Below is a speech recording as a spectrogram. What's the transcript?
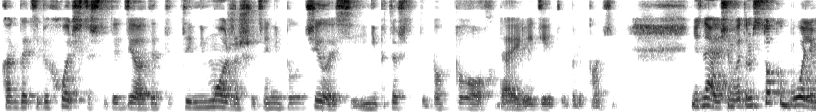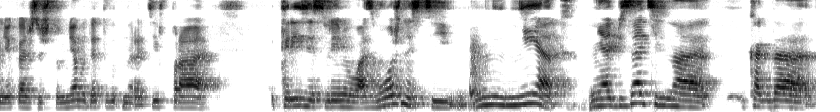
когда тебе хочется что-то делать, это ты не можешь, у тебя не получилось, и не потому, что ты был плох, да, или идеи были плохие. Не знаю, в общем, в этом столько боли, мне кажется, что у меня вот этот вот нарратив про кризис время возможностей. Нет, не обязательно, когда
